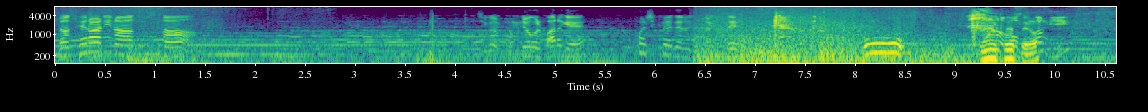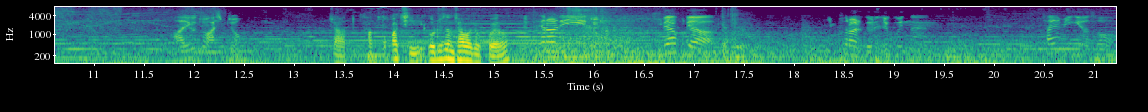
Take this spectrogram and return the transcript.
일단 테란이나 토스나 지금 병력을 빠르게 폭발시켜야 되는 입장인데 오! 공이 터졌어요. 어? 아 이거 좀 아쉽죠? 자, 다 똑같이 의료선 잡아줬고요. 테란이 좀 부랴부랴 인프라를 늘리고 있는 타이밍이어서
